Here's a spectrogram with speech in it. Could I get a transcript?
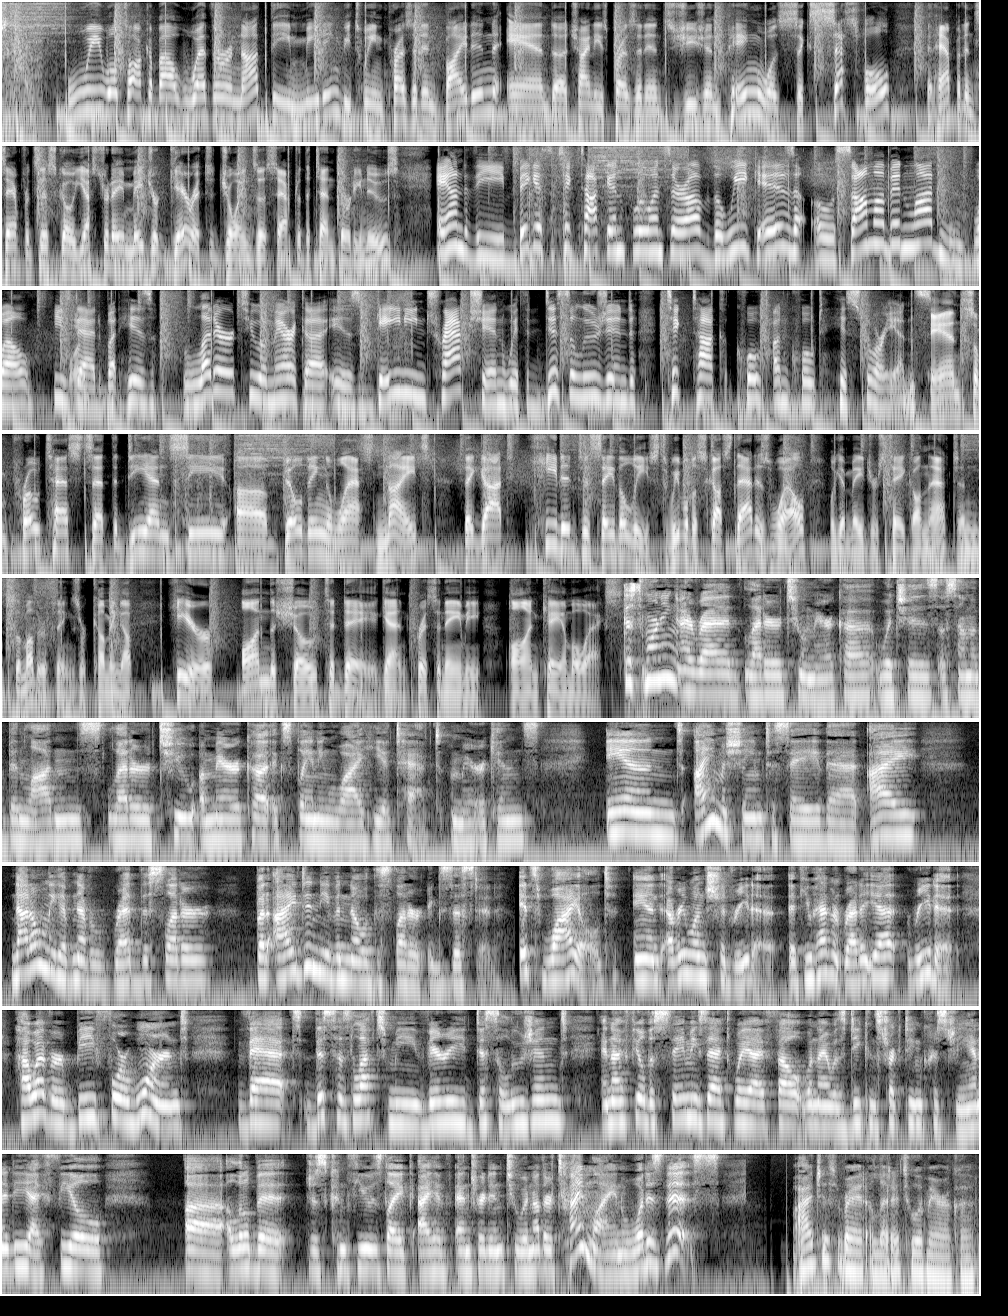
We will talk about whether or not the meeting between President Biden and uh, Chinese President Xi Jinping was successful. It happened in San Francisco yesterday. Major Garrett joins us after the 1030 news. And the biggest TikTok influencer of the week is Osama bin Laden. Well, he's dead, but his letter to America is gaining traction with disillusioned TikTok quote unquote historians. And some protests at the DNC uh, building last night. They got heated to say the least. We will discuss that as well. We'll get Major's take on that, and some other things are coming up here on the show today. Again, Chris and Amy on KMOX. This morning I read Letter to America, which is Osama bin Laden's letter to America explaining why he attacked Americans. And I am ashamed to say that I not only have never read this letter, but I didn't even know this letter existed. It's wild, and everyone should read it. If you haven't read it yet, read it. However, be forewarned that this has left me very disillusioned, and I feel the same exact way I felt when I was deconstructing Christianity. I feel uh, a little bit just confused, like I have entered into another timeline. What is this? I just read a letter to America,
